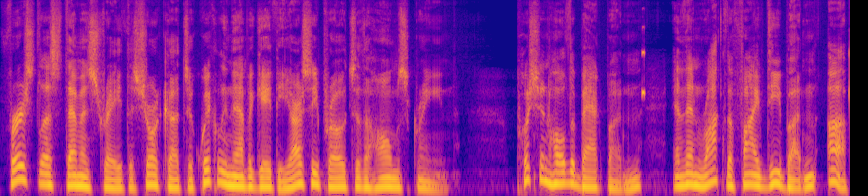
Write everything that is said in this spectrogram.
First, let's demonstrate the shortcut to quickly navigate the RC Pro to the home screen. Push and hold the back button, and then rock the 5D button up.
